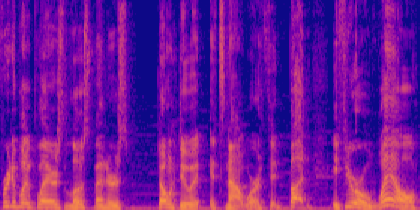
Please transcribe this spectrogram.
free to play players low spenders don't do it. It's not worth it. But if you're a whale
